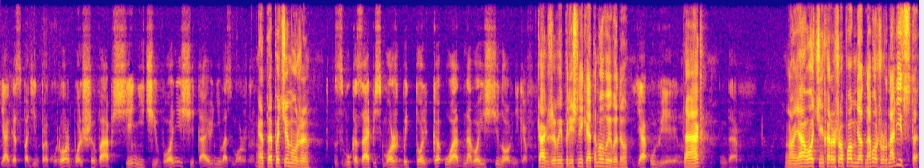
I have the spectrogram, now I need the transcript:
Я, господин прокурор, больше вообще ничего не считаю невозможным. Это почему же? Звукозапись может быть только у одного из чиновников. Как же вы пришли к этому выводу? Я уверен. Так. Да. Но я очень хорошо помню одного журналиста,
